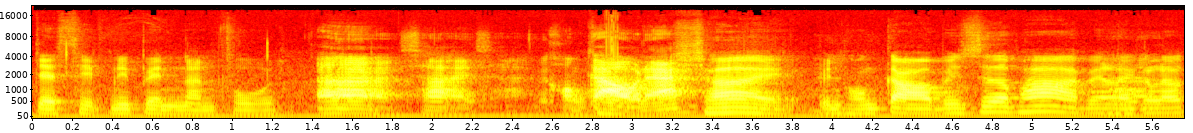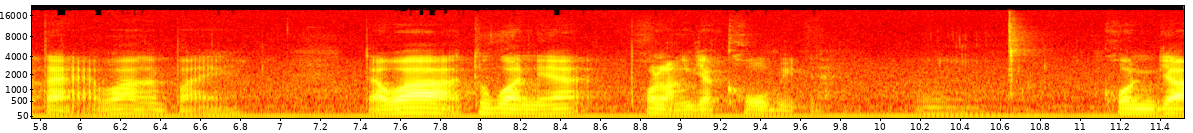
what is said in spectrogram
เจ็ดสิบนี่เป็น non-food อ่าใช่ใช่เป็นของเก่านะ ใช่เป็นของเก่าเป็นเสื้อผ้าเป็นอะไรก็แล้วแต่ว่ากันไป แต่ว่าทุกวันเนี้ยพอหลังจากโควิดเนี่ยคนจะ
